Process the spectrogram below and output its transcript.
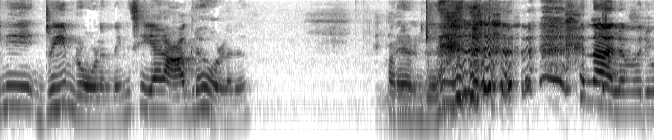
ഇനി ഡ്രീം റോൾ എന്തെങ്കിലും ഇനി ചെയ്യാൻ ആഗ്രഹമുള്ളത്? കുറെ ഉണ്ട് എന്നാലും ഒരു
